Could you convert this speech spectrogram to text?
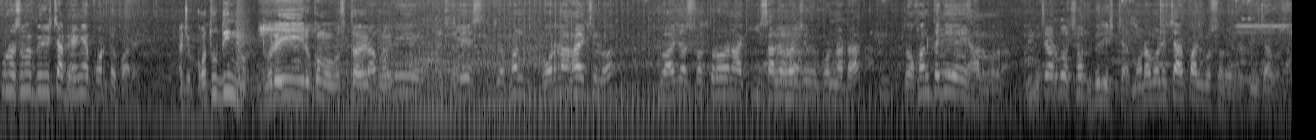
কোনো সময় ব্রিজটা ভেঙে পড়তে পারে। আচ্ছা কতদিন ধরেই এরকম অবস্থা হয়ে পড়ে? মোটামুটি যে যখন বন্যা হয়েছিল দু হাজার সতেরো না কি সালে হয়েছিল বন্যাটা তখন থেকে এই হাল বন্যা। তিন চার বছর। ব্রিজটা মোটামুটি চার পাঁচ বছর হবে তিন চার বছর।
